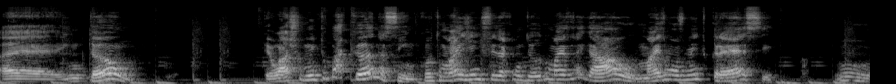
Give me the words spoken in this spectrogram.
é, então, eu acho muito bacana, assim. Quanto mais gente fizer conteúdo, mais legal, mais o movimento cresce. Não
